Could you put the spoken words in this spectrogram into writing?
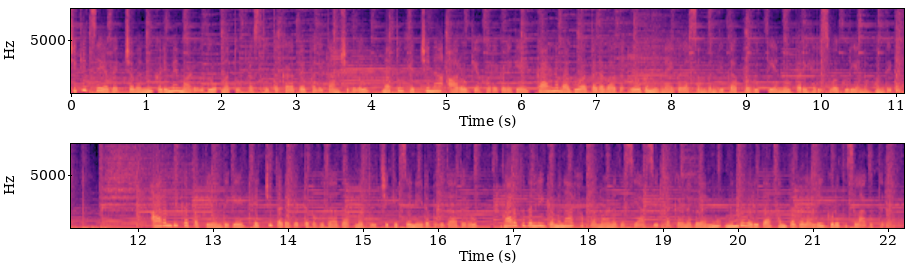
ಚಿಕಿತ್ಸೆಯ ವೆಚ್ಚವನ್ನು ಕಡಿಮೆ ಮಾಡುವುದು ಮತ್ತು ಪ್ರಸ್ತುತ ಕಳಪೆ ಫಲಿತಾಂಶಗಳು ಮತ್ತು ಹೆಚ್ಚಿನ ಆರೋಗ್ಯ ಹೊರೆಗಳಿಗೆ ಕಾರಣವಾಗುವ ತಡವಾದ ರೋಗ ನಿರ್ಣಯಗಳ ಸಂಬಂಧಿತ ಪ್ರವೃತ್ತಿಯನ್ನು ಪರಿಹರಿಸುವ ಗುರಿಯನ್ನು ಹೊಂದಿದೆ. ಆರಂಭಿಕ ಪತ್ತೆಯೊಂದಿಗೆ ಹೆಚ್ಚು ತಡೆಗಟ್ಟಬಹುದಾದ ಮತ್ತು ಚಿಕಿತ್ಸೆ ನೀಡಬಹುದಾದರೂ ಭಾರತದಲ್ಲಿ ಗಮನಾರ್ಹ ಪ್ರಮಾಣದ ಸಿಯಾಸಿ ಪ್ರಕರಣಗಳನ್ನು ಮುಂದುವರಿದ ಹಂತಗಳಲ್ಲಿ ಗುರುತಿಸಲಾಗುತ್ತದೆ.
